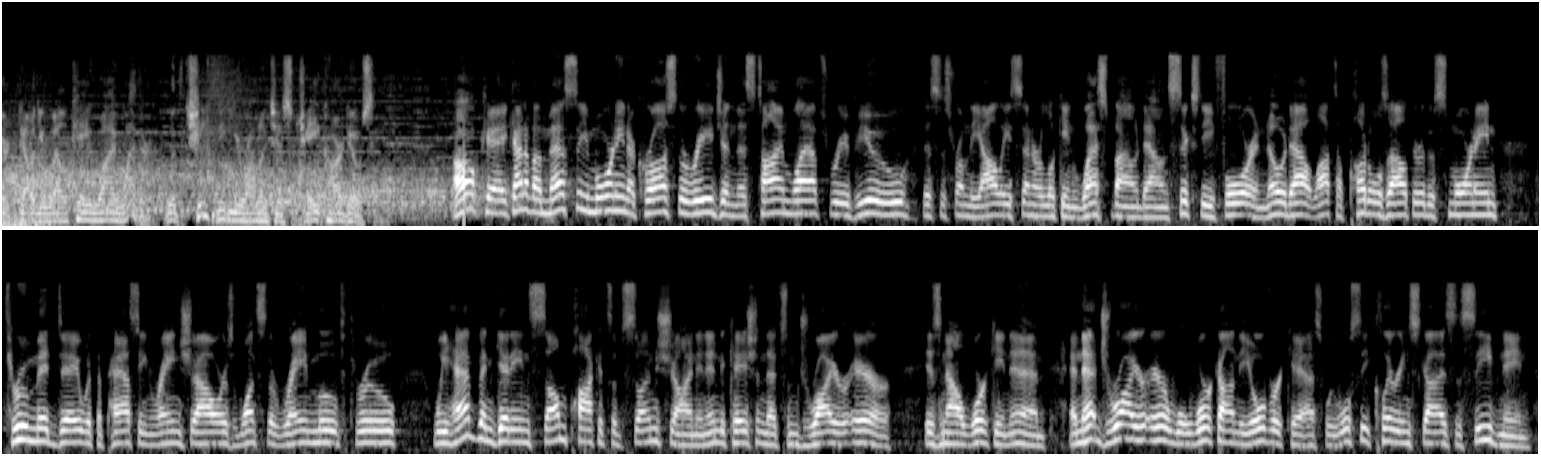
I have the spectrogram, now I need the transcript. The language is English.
your WLKY weather with Chief Meteorologist Jay Cardosi. Okay, kind of a messy morning across the region. This time-lapse review, this is from the Ali Center looking westbound down 64, and no doubt lots of puddles out there this morning through midday with the passing rain showers. Once the rain moved through, we have been getting some pockets of sunshine, an indication that some drier air is now working in. And that drier air will work on the overcast. We will see clearing skies this evening.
